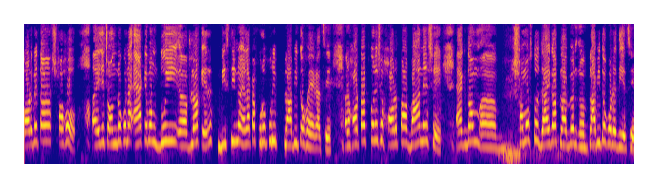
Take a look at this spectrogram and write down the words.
গড়বেতা সহ এই যে চন্দ্রকোনা এক এবং দুই ব্লকের বিস্তীর্ণ এলাকা পুরোপুরি প্লাবিত হয়ে গেছে। আর হঠাৎ করে সে হরপা বান এসে একদম সমস্ত জায়গা প্লাবিত করে দিয়েছে।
